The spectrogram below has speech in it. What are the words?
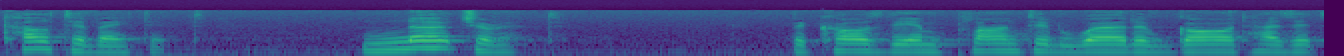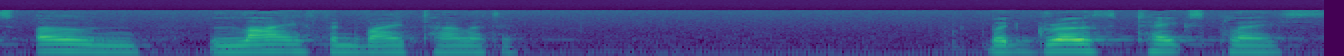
cultivate it, nurture it, because the implanted Word of God has its own life and vitality. But growth takes place,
